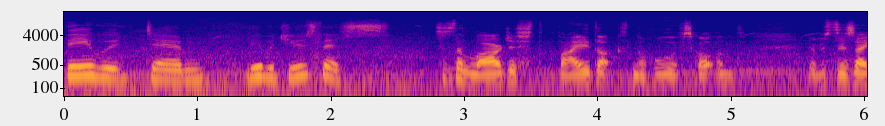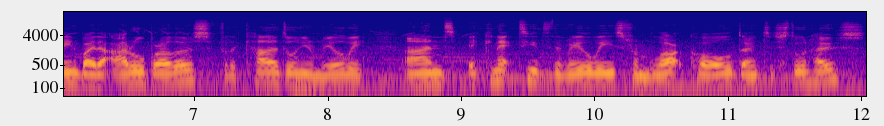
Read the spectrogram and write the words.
they would um, they would use this. This is the largest viaduct in the whole of Scotland. It was designed by the Arrol brothers for the Caledonian Railway and it connected the railways from Larkhall down to Stonehouse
